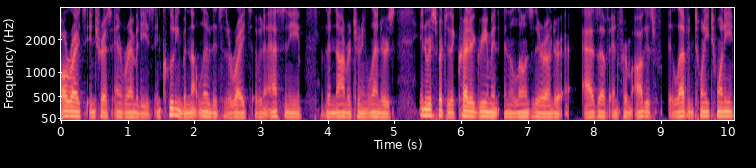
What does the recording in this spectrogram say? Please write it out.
all rights, interests, and remedies, including but not limited to the rights of an assignee of the non-returning lenders in respect to the credit agreement and the loans thereunder as of and from August 11, 2020,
